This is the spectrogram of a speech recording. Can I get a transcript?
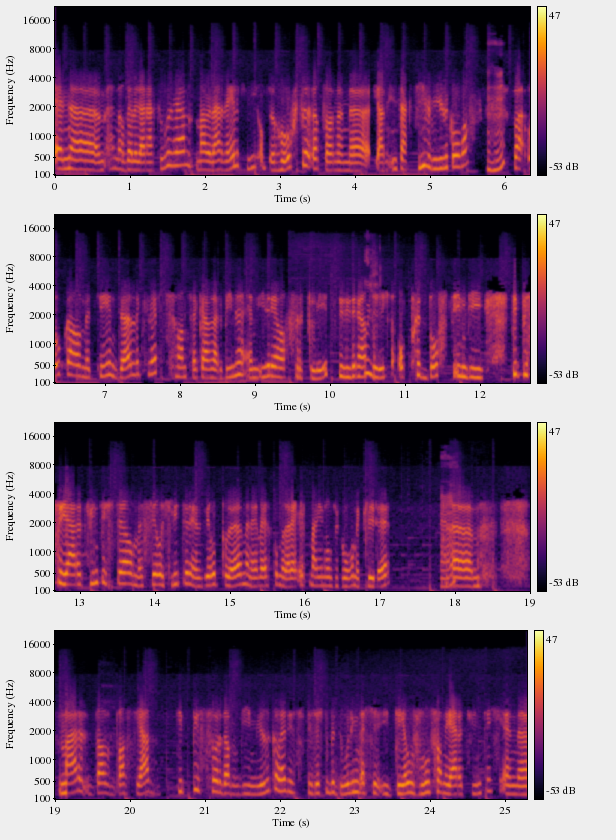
En, ehm, en dan zijn we daar naartoe gegaan, maar we waren eigenlijk niet op de hoogte dat dat een, eh, ja, een interactieve musical was. Mhm. Wat ook al meteen duidelijk werd, want wij kwamen naar binnen en iedereen was verkleed. Dus iedereen had zich echt opgedost in die typische jaren twintig stijl met veel glitter en veel pluimen. En wij stonden daar eigenlijk maar in onze gewone kledij. Ja. Ehm, maar dat was ja, typisch voor dat, die musical. Hè. Dus het is echt de bedoeling dat je je deel voelt van de jaren twintig. En eh,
